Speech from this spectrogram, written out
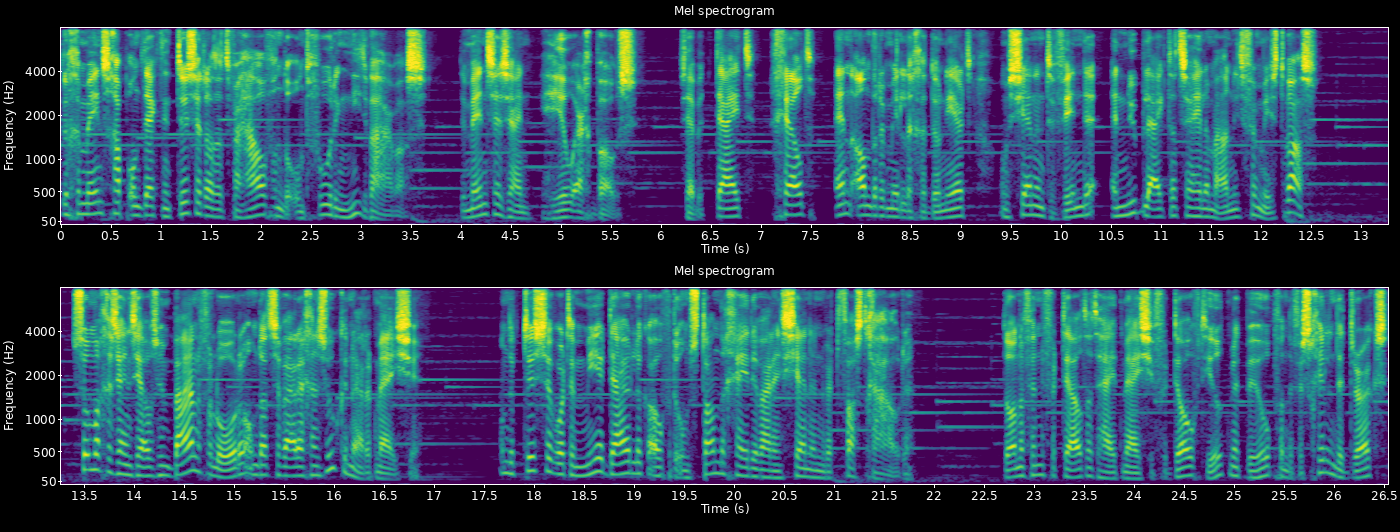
De gemeenschap ontdekt intussen dat het verhaal van de ontvoering niet waar was. De mensen zijn heel erg boos. Ze hebben tijd, geld en andere middelen gedoneerd om Shannon te vinden en nu blijkt dat ze helemaal niet vermist was. Sommigen zijn zelfs hun baan verloren omdat ze waren gaan zoeken naar het meisje. Ondertussen wordt er meer duidelijk over de omstandigheden waarin Shannon werd vastgehouden. Donovan vertelt dat hij het meisje verdoofd hield met behulp van de verschillende drugs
